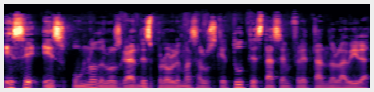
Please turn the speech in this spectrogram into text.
ese es uno de los grandes problemas a los que tú te estás enfrentando en la vida.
